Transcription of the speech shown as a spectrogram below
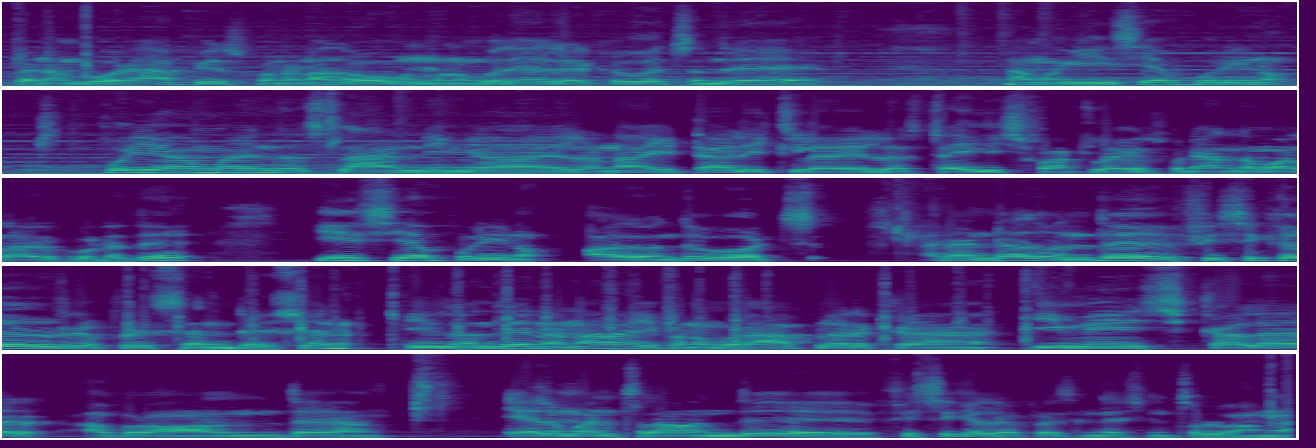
இப்போ நம்ம ஒரு ஆப் யூஸ் பண்ணோன்னா அதை ஓப்பன் பண்ணும்போது அதில் இருக்க வேர்ட்ஸ் வந்து நமக்கு ஈஸியாக புரியணும். புரியாமல் இந்த ஸ்லாண்டிங்காக இல்லைனா இட்டாலிக்கில் இல்லை ஸ்டைலிஷ் ஃபாண்ட்லாம் யூஸ் பண்ணி அந்த மாதிரிலாம் இருக்கக்கூடாது. ஈஸியாக புரியணும். அது வந்து வேர்ட்ஸ் ரெண்டாவது வந்து ஃபிசிக்கல் ரெப்ரசன்டேஷன் இது வந்து என்னென்னா இப்போ நம்ம ஒரு ஆப்பில் இருக்க இமேஜ் கலர் அப்புறம் அந்த எலிமெண்ட்ஸ்லாம் வந்து ஃபிசிக்கல் ரெப்ரசன்டேஷன் சொல்லுவாங்க.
